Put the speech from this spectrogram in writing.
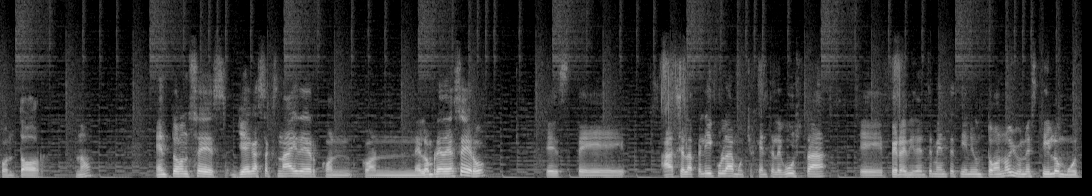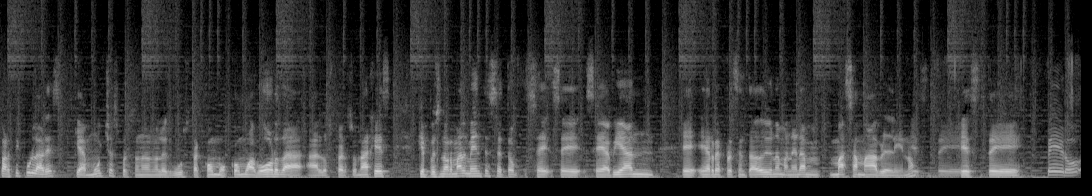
con Thor, ¿no? Entonces llega Zack Snyder con, con El Hombre de Acero, este, hace la película, mucha gente le gusta, eh, pero evidentemente tiene un tono y un estilo muy particulares que a muchas personas no les gusta, cómo, cómo aborda a los personajes que pues normalmente se, se, se, habían eh, eh, representado de una manera más amable, ¿no? Este, este pero,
